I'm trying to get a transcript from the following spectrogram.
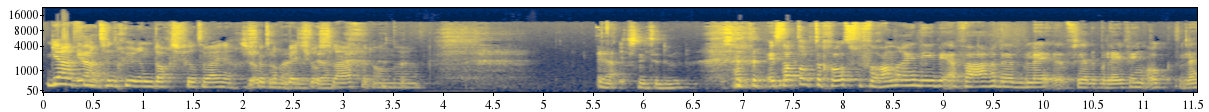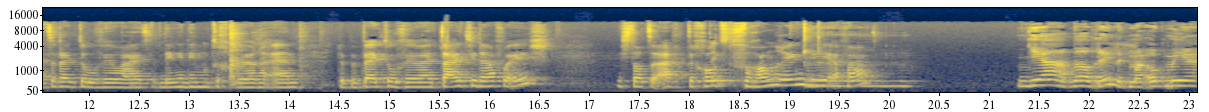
Ja, 24 uur in de dag is veel te weinig. Als Veel je ook nog een beetje wil slapen, dan... eh, Ja, dat is niet te doen. Is dat ook de grootste verandering die jullie ervaren? De, bele- of ja, de beleving, ook letterlijk de hoeveelheid dingen die moeten gebeuren en de beperkte hoeveelheid tijd die daarvoor is? Is dat eigenlijk de grootste verandering die je ervaart? Ja, wel redelijk, maar ook meer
